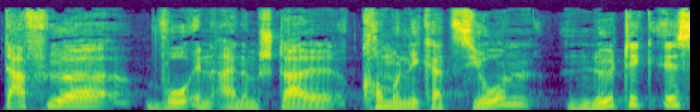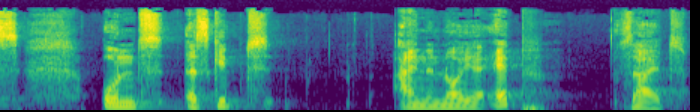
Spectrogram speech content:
dafür, wo in einem Stall Kommunikation nötig ist. Und es gibt eine neue App seit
